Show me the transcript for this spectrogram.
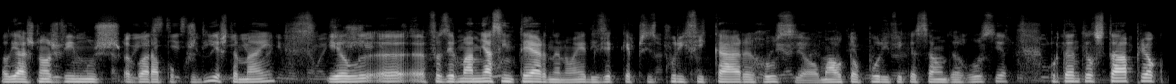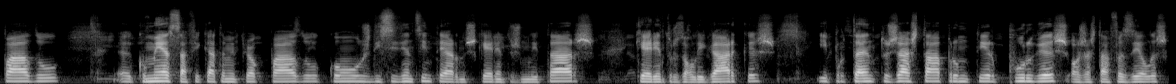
Aliás, nós vimos agora há poucos dias também ele uh, a fazer uma ameaça interna, não é? Dizer que é preciso purificar a Rússia, ou uma autopurificação da Rússia. Portanto, ele está preocupado, uh, começa a ficar também preocupado com os dissidentes internos, quer entre os militares, quer entre os oligarcas, e portanto já está a prometer purgas, ou já está a fazê-las,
